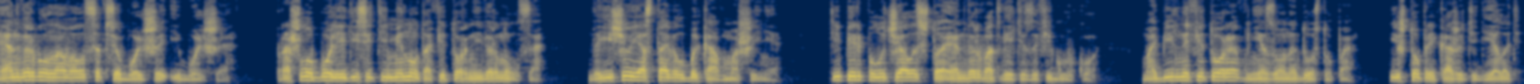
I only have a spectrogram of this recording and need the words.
Энвер волновался все больше и больше. Прошло более десяти минут, а Фитор не вернулся. Да еще и оставил быка в машине. Теперь получалось, что Энвер в ответе за фигурку. Мобильный Фитора вне зоны доступа. И что прикажете делать?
